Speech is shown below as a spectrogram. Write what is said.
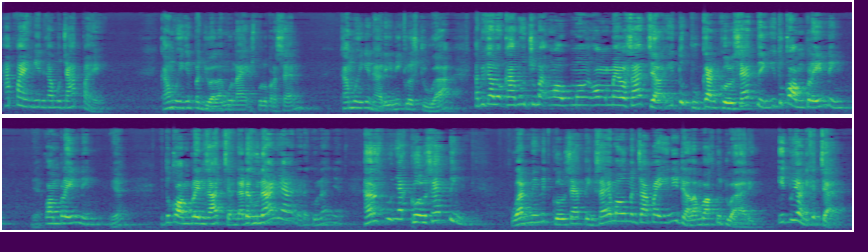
apa yang ingin kamu capai? Kamu ingin penjualanmu naik 10%? Kamu ingin hari ini close 2? Tapi kalau kamu cuma ngomel saja, itu bukan goal setting, itu complaining. Ya, complaining, ya. Itu komplain saja, tidak ada gunanya, tidak ada gunanya. Harus punya goal setting. One minute goal setting. Saya mau mencapai ini dalam waktu dua hari. Itu yang dikejar.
